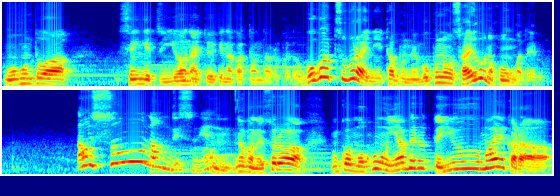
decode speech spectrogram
もう本当は先月に言わないといけなかったんだろうけど5月ぐらいに多分ね僕の最後の本が出る、ーあそうなんですね。うん、なんかねそれは僕はもう本をやめるっていう前から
